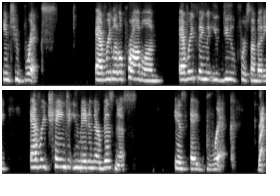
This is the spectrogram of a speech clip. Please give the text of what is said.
into bricks. Every little problem, everything that you do for somebody, every change that you made in their business is a brick. Right.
